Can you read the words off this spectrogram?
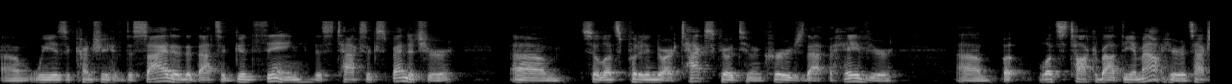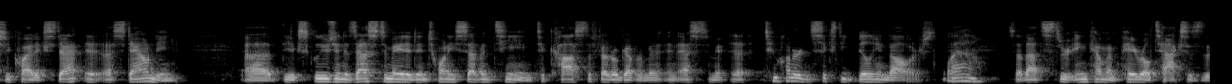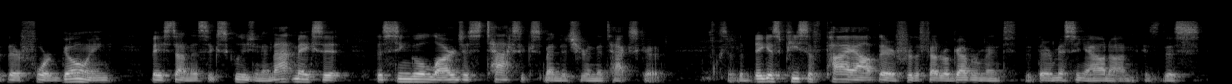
Um, we as a country have decided that that's a good thing, this tax expenditure. Um, so let's put it into our tax code to encourage that behavior. Um, but let's talk about the amount here. It's actually quite astounding. Uh, the exclusion is estimated in 2017 to cost the federal government an estimate uh, 260 billion dollars. Wow! So that's through income and payroll taxes that they're foregoing based on this exclusion. And that makes it the single largest tax expenditure in the tax code. So the biggest piece of pie out there for the federal government that they're missing out on is this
